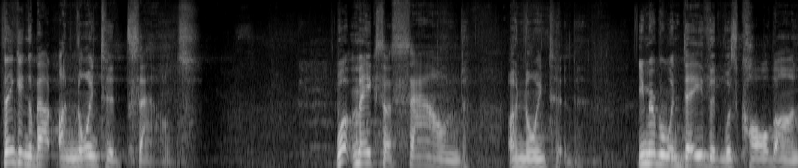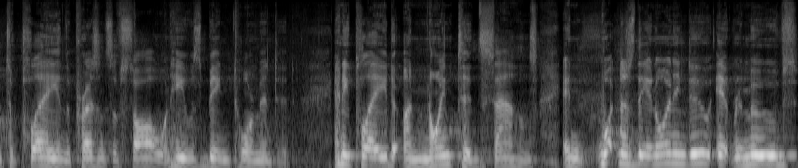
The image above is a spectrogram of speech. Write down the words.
thinking about anointed sounds. What makes a sound anointed? You remember when David was called on to play in the presence of Saul when he was being tormented, and he played anointed sounds. And what does the anointing do? It removes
